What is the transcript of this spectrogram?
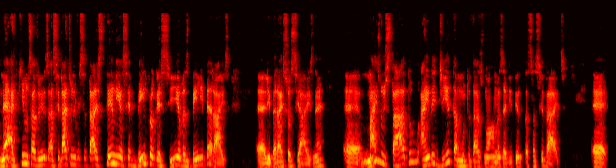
né, aqui nos Estados Unidos, as cidades universitárias tendem a ser bem progressivas, bem liberais, é, liberais sociais, né? É, mas o Estado ainda dita muito das normas ali dentro dessas cidades. É,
